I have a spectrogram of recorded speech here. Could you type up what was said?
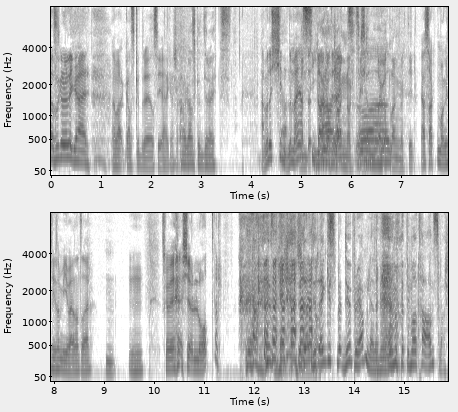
Og så skal du ligge her. Det var ganske drøy å si her, kanskje. Det var ganske drøyt. Nei, men du kjenner meg. Jeg det, sier det har så- Det har gått lang nok tid. Jeg har sagt mange ting som er mye verre enn dette der. Mm. Mhm. Skal vi kjøre låt, eller? Ja, du, du, du, du er programleder nå, du må, du må ta ansvar.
